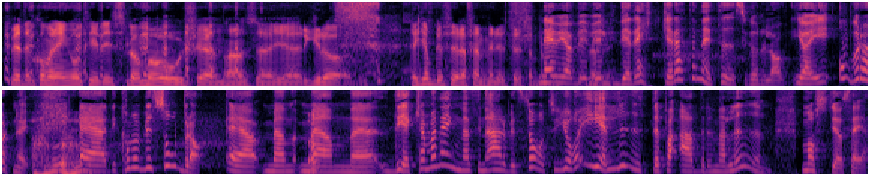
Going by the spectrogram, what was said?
du vet, den kommer en gång till i slow motion. Han säger gratis. Det kan bli 4-5 minuter utan nej, men jag, vi- vi- det räcker att den är 10 sekunder lång. Jag är oerhört nöjd. Eh, det kommer bli så bra. Eh, men men eh, det kan man ägna sin arbetsdag åt. Så jag är lite på adrenalin, måste jag säga.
